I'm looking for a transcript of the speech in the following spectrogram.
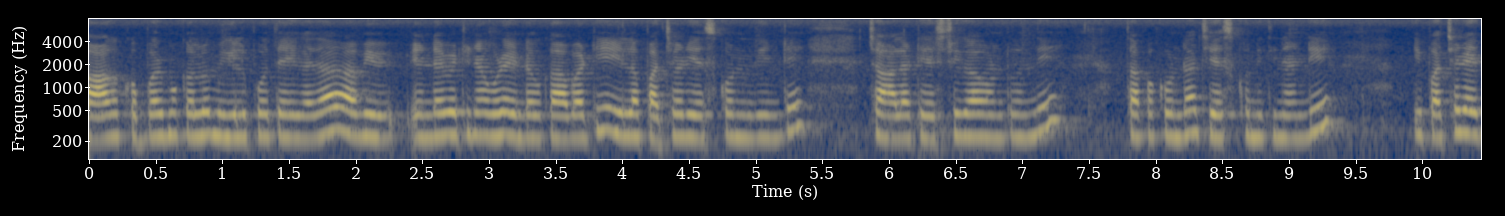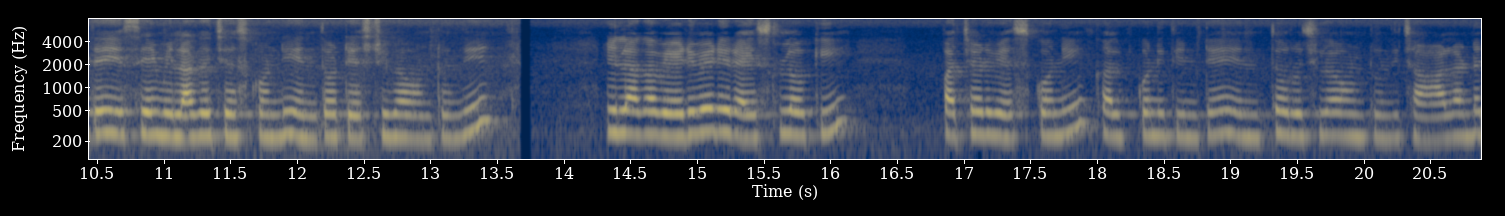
బాగా కొబ్బరి ముక్కలు మిగిలిపోతాయి కదా అవి ఎండబెట్టినా కూడా ఎండవు కాబట్టి ఇలా పచ్చడి వేసుకొని తింటే చాలా టేస్టీగా ఉంటుంది. తప్పకుండా చేసుకొని తినండి. ఈ పచ్చడి అయితే సేమ్ ఇలాగే చేసుకోండి. ఎంతో టేస్టీగా ఉంటుంది. ఇలాగ వేడివేడి రైస్లోకి పచ్చడి వేసుకొని కలుపుకొని తింటే ఎంతో రుచిగా ఉంటుంది. చాలా అంటే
